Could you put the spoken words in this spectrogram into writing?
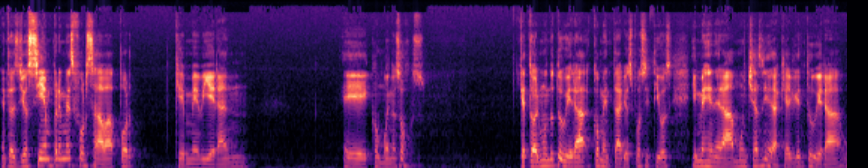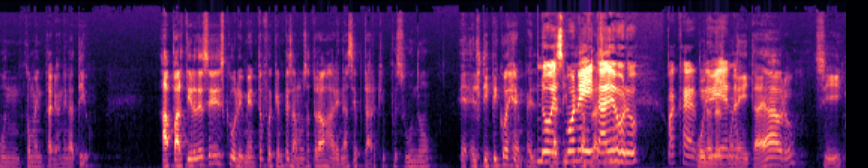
Entonces yo siempre me esforzaba por que me vieran eh, con buenos ojos. Que todo el mundo tuviera comentarios positivos y me generaba mucha ansiedad que alguien tuviera un comentario negativo. A partir de ese descubrimiento fue que empezamos a trabajar en aceptar que pues uno, el, típico ejemplo... No es monedita de oro para caer Uno no es monedita de oro, sí.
